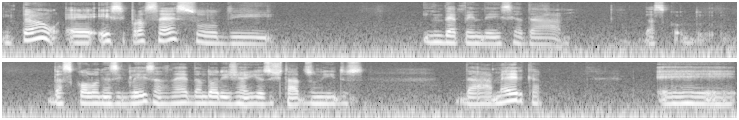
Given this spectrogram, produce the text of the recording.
Então, é, esse processo de independência da, das, do, das colônias inglesas, né, dando origem aos Estados Unidos da América, é,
